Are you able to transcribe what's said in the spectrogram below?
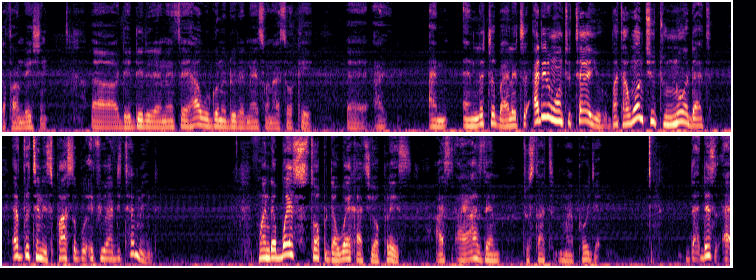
the foundation. Uh, they did it and I said, how are we going to do the next one? I said, okay. I, I'm, and little by little, I didn't want to tell you, but I want you to know that everything is possible if you are determined. When the boys stopped the work at your place, I, I asked them, to start my project. That this, uh,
